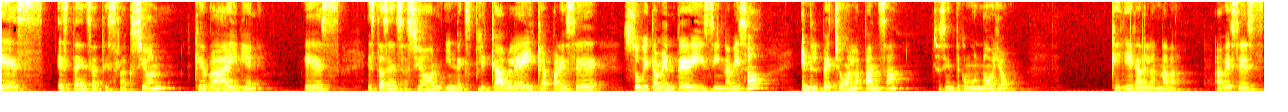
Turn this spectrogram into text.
Es esta insatisfacción que va y viene. Es esta sensación inexplicable y que aparece súbitamente y sin aviso en el pecho o en la panza. Se siente como un hoyo que llega de la nada. A veces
